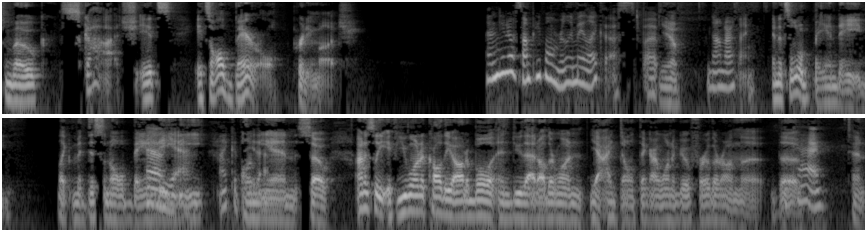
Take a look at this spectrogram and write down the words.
smoke Scotch. It's it's all barrel pretty much. And you know, some people really may like this, but Yeah. not our thing. And it's a little band aid, like medicinal band Oh aid yeah, I could see on that. the end. So honestly, if you want to call the audible and do that other one, yeah, I don't think I want to go further on the the Okay. 10,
